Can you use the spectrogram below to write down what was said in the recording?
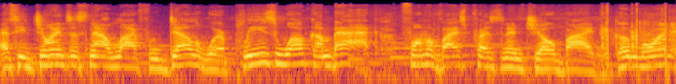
As he joins us now live from Delaware, please welcome back former Vice President Joe Biden. Good morning.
